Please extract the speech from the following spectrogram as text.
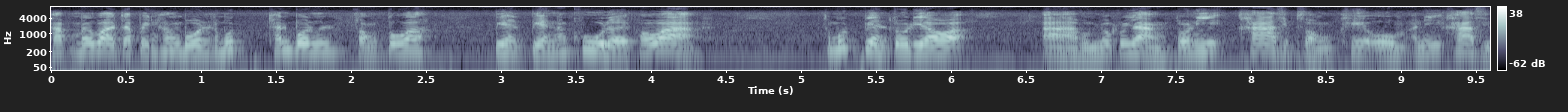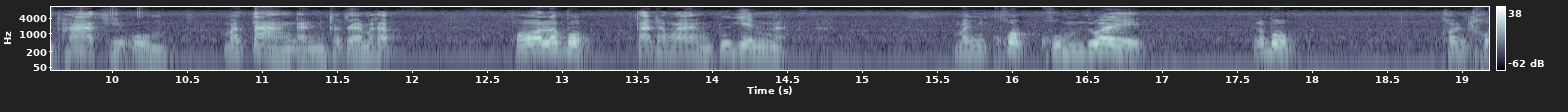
ครับ ไม่ว่าจะเป็นข้างบนสมมติชั้นบนสองตัวเปลี่ยนเปลี่ยนทั้งคู่เลย เพราะว่าสมมติเปลี่ยนตัวเดียวอะอ่า ผมยกตัวอย่าง ตัวนี้ค่า 12 k โอห์มอันนี้ค่า 15 k โอห์มมันต่างกันเข้าใจไหมครับ เพราะระบบการทำงานของตู้เย็นอะมันควบคุมด้วยระบบคอนโทร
